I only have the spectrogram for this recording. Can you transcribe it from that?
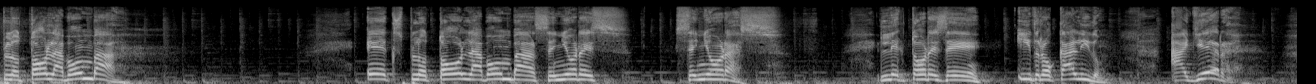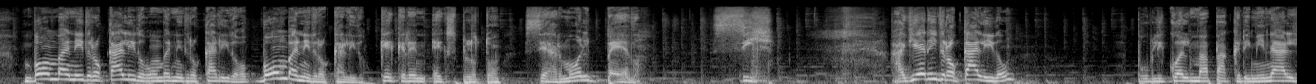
Explotó la bomba. Explotó la bomba, señores, señoras, lectores de hidrocálido. Ayer, bomba en hidrocálido, bomba en hidrocálido, bomba en hidrocálido. ¿Qué creen? Explotó. Se armó el pedo. Sí. Ayer hidrocálido publicó el mapa criminal.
